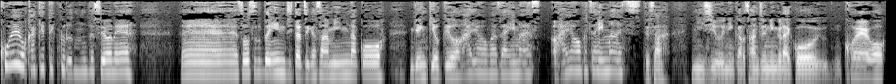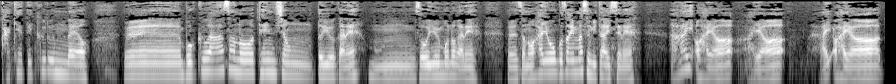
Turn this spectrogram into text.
声をかけてくるんですよね。えー、そうすると園児たちがさ、みんなこう、元気よくおはようございます。おはようございますってさ、20人から30人ぐらいこう、声をかけてくるんだよ。えー、僕は朝のテンションというかね、うん、そういうものがね、えーそのおはようございますに対してね、はい、おはよう、おはよう、はい、おはよう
